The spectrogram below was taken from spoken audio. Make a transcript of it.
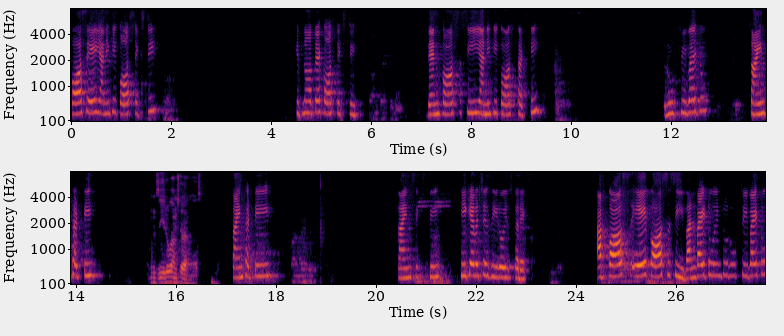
कॉस ए यानी कि कॉस सिक्सटी कितना होता है cos sixty then cos C यानी कि cos thirty root three by two sine thirty zero answer आना साइन थर्टी साइन सिक्सटी ठीक है बच्चे ज़ीरो इज़ करेक्ट अब cos A cos C one by two into root three by two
